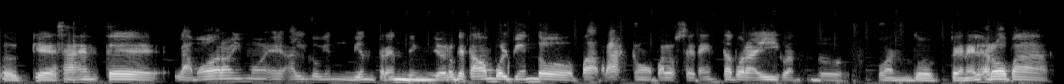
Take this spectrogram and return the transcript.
porque esa gente, la moda ahora mismo es algo bien, bien trending. Yo creo que estaban volviendo para atrás, como para los 70 por ahí, cuando, cuando tener ropa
